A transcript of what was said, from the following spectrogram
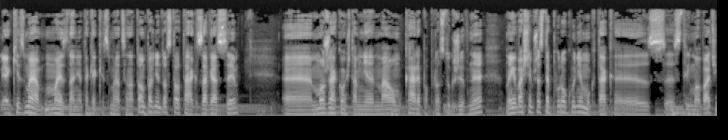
jak jest moja, moje zdanie, tak jak jest moja cena, to on pewnie dostał tak, zawiasy, e, może jakąś tam nie małą karę po prostu grzywny. No i właśnie przez te pół roku nie mógł tak e, streamować,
